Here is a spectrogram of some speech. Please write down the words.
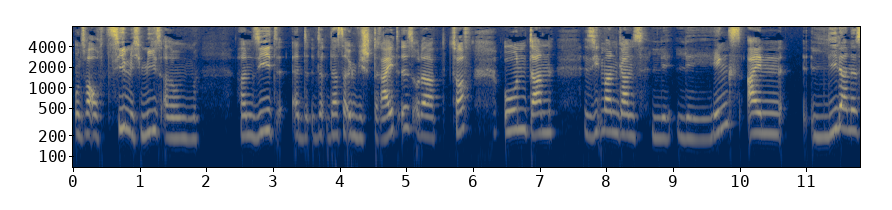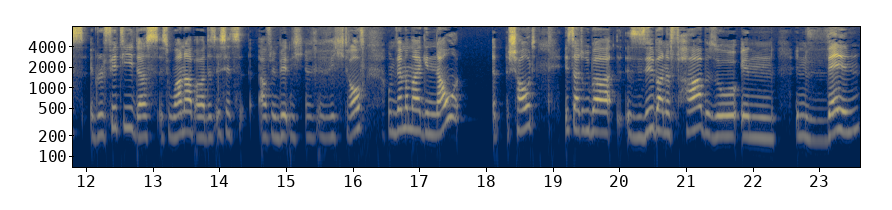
und zwar auch ziemlich mies. Also man sieht, äh, dass da irgendwie Streit ist oder Zoff und dann sieht man ganz links ein lilanes Graffiti, das ist One-Up, aber das ist jetzt auf dem Bild nicht richtig drauf. Und wenn man mal genau äh, schaut, ist da drüber silberne Farbe so in, in Wellen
